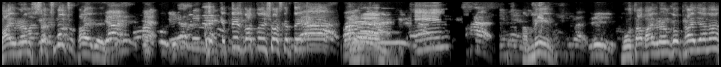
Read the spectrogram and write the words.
भाई ब्रह्म सचमुच उठाए गए। कितने इस बात पर विश्वास करते हैं? अमीन वो था भाई ब्रह्म को उठाए जाना।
